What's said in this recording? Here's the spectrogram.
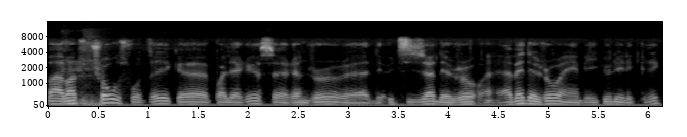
Ben, avant toute chose, il faut dire que Polaris euh, Ranger euh, utilisait déjà, avait déjà un véhicule électrique.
